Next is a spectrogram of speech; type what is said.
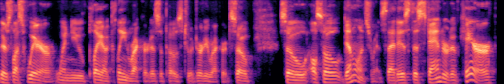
there's less wear when you play a clean record as opposed to a dirty record. So so also dental instruments that is the standard of care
